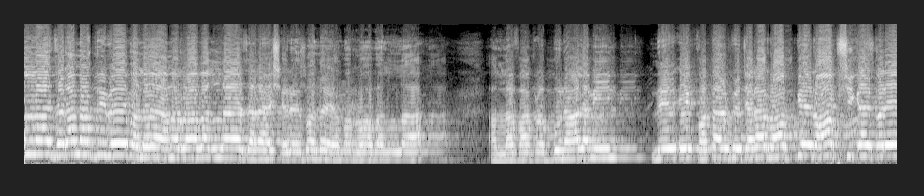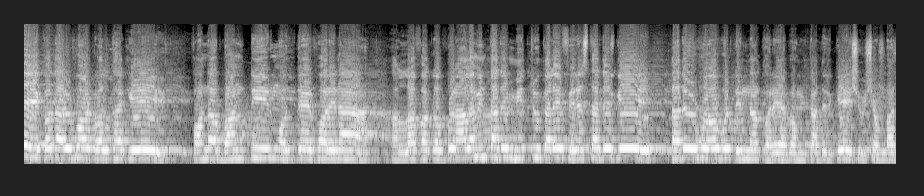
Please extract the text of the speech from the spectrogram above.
আল্লাহ, যারা মাগরিবে বলে আমার রব আল্লাহ, যারা এশরে বলে আমার রব আল্লাহ। আল্লাহ পাক রব্বুল আলামিন এই কথার উপরে যারা রবকে রব স্বীকার করে এই কথার উপর অটল থাকে। কোন বান্তির মধ্যে পড়ে না। আল্লাহ পাক রব্বুল আলামিন তাদের মৃত্যুকালে ফেরেশতাদেরকে তাদের উপর অবতীর্ণ করে এবং তাদেরকে সুসংবাদ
